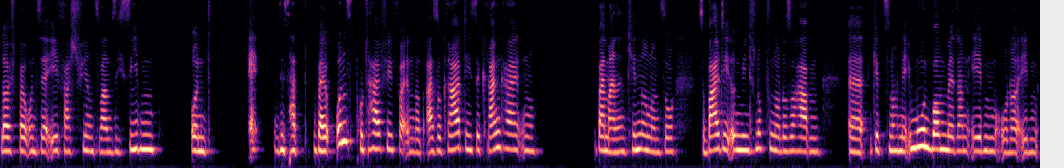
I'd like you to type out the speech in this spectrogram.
läuft bei uns ja eh fast 24-7. Und äh, das hat bei uns brutal viel verändert. Also gerade diese Krankheiten bei meinen Kindern und so, sobald die irgendwie einen Schnupfen oder so haben, äh, gibt es noch eine Immunbombe dann eben oder eben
